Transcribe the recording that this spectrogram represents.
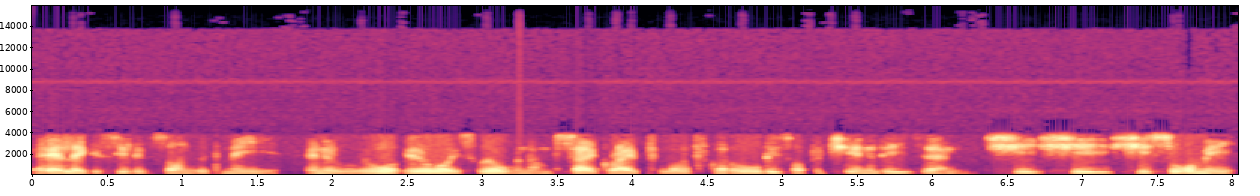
her legacy lives on with me, and it, it always will. And I'm so grateful I've got all these opportunities, and she she she saw me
